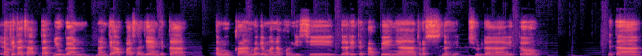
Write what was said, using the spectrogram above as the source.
yang kita catat juga nanti apa saja yang kita temukan bagaimana kondisi dari TKP-nya terus sudah sudah itu kita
